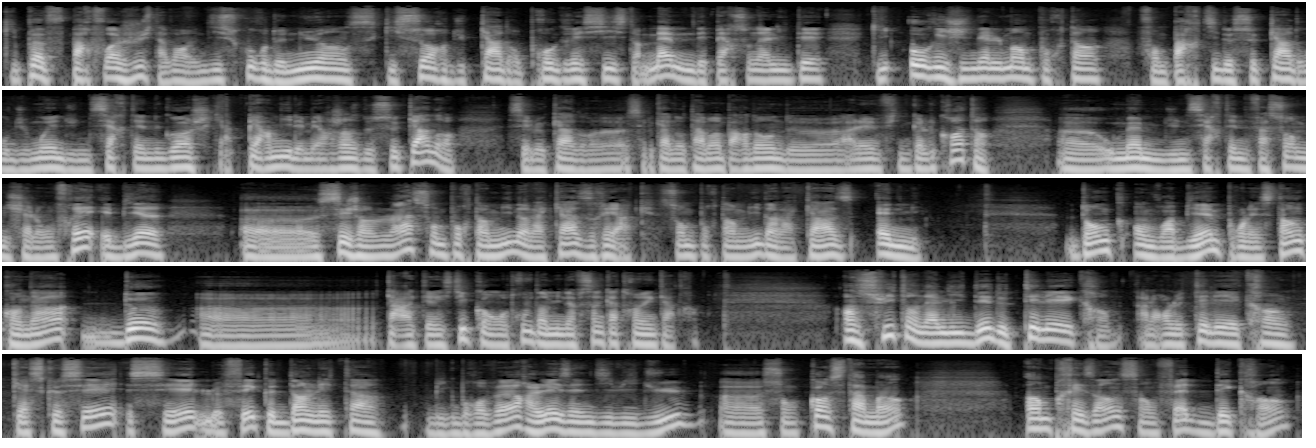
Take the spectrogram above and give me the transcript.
qui peuvent parfois juste avoir un discours de nuance qui sort du cadre progressiste, même des personnalités qui originellement pourtant font partie de ce cadre, ou du moins d'une certaine gauche qui a permis l'émergence de ce cadre, c'est le cadre, c'est le cas notamment pardon de Alain Finkielkraut, euh, ou même d'une certaine façon Michel Onfray, eh bien euh, ces gens-là sont pourtant mis dans la case réac, sont pourtant mis dans la case ennemi. Donc on voit bien pour l'instant qu'on a deux euh, caractéristiques qu'on retrouve dans 1984. Ensuite, on a l'idée de téléécran. Alors le téléécran, qu'est-ce que c'est? C'est le fait que dans l'état Big Brother, les individus euh, sont constamment en présence en fait d'écrans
